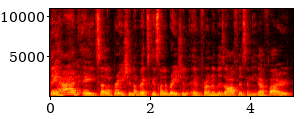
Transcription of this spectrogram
They He- had a celebration, a Mexican celebration, in front of his office, and he got fired.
